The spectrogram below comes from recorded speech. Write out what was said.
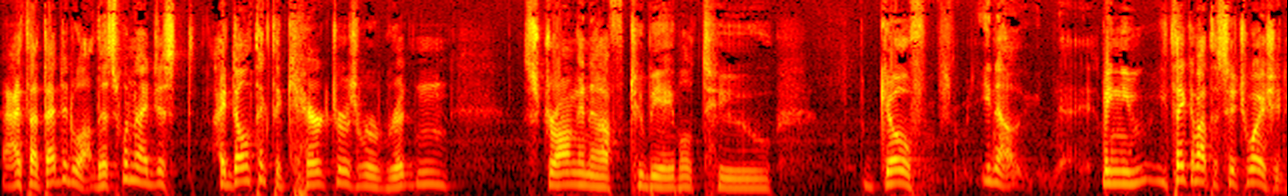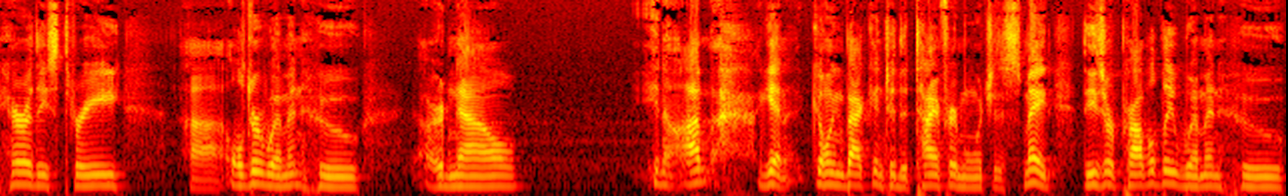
And I thought that did well. This one, I just, I don't think the characters were written strong enough to be able to go. You know, I mean, you, you think about the situation. Here are these three uh, older women who are now you know, I'm again going back into the time frame in which this is made. These are probably women who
